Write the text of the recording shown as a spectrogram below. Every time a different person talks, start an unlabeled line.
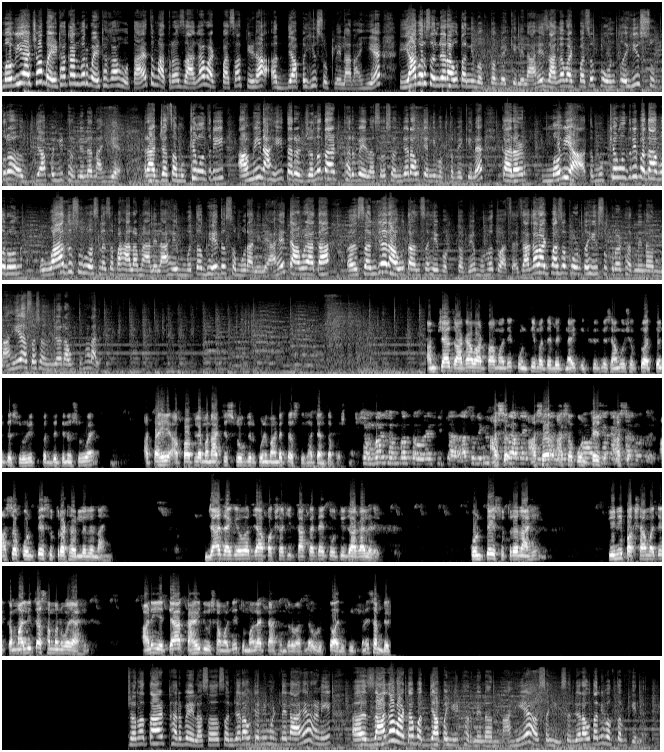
मवियाच्या बैठकांवर बैठका होत आहेत. मात्र जागा वाटपाचा तिढा अद्यापही सुटलेला नाहीये. यावर संजय राऊतांनी वक्तव्य केलेलं आहे. जागा वाटपाचं कोणतंही सूत्र अद्यापही ठरलेलं नाहीये. राज्याचा मुख्यमंत्री आम्ही नाही तर जनता ठरवेल असं संजय राऊत यांनी वक्तव्य केलंय. कारण मवियात मुख्यमंत्री पदावरून वाद सुरू असल्याचं पाहायला मिळालेलं आहे मतभेद समोर आलेले आहे त्यामुळे आता संजय राऊतांचं हे वक्तव्य महत्वाचं आहे. जागा वाटपाचं कोणतंही सूत्र ठरलेलं नाही असं संजय राऊत म्हणाले.
आमच्या जागा वाटपामध्ये कोणते मतभेद नाहीत इतकंच मी सांगू शकतो. अत्यंत सुरळीत पद्धतीनं सुरू आहे. आता हे आपापल्या मनाचे श्लोक जर कोणी मांडत असतील हा त्यांचा प्रश्न आहे.
शंभर शंभर चौऱ्याऐंशी चार. असं
असं असं कोणते. असं कोणते सूत्र ठरलेलं नाही. ज्या जागेवर ज्या पक्षाची ताकद आहे तो ती जागा लढेल. कोणतेही सूत्र नाही. तिन्ही पक्षामध्ये कमालीचा समन्वय आहे. आणि येत्या काही दिवसामध्ये तुम्हाला त्या संदर्भातलं वृत्त अधिकृतपणे समजेल.
जनता ठरवेल असं संजय राऊत यांनी म्हटलेलं आहे आणि जागा वाटप अद्यापही ठरलेलं नाहीये असंही संजय राऊतांनी वक्तव्य केलंय.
